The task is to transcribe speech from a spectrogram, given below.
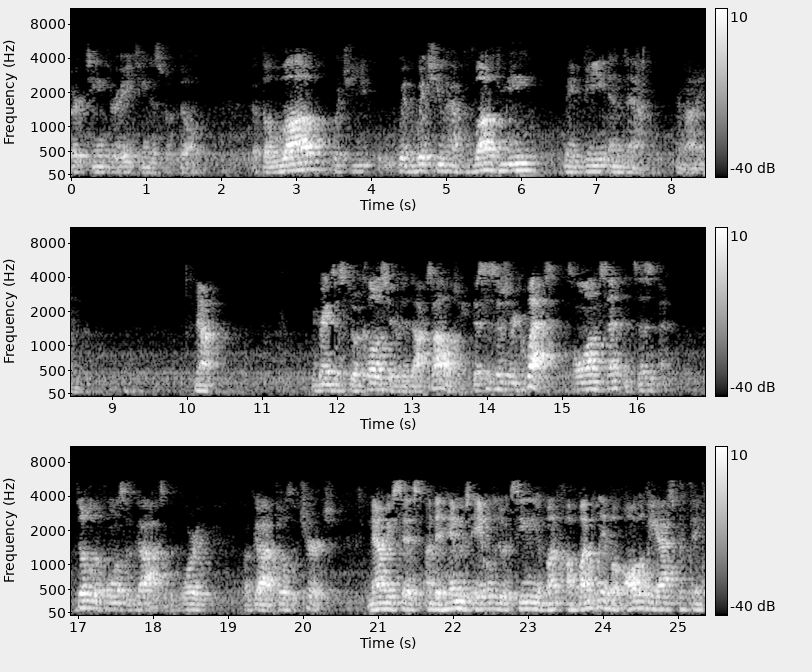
13 through 18 is fulfilled. That the love which you, with which you have loved me may be in them, and I in them. Now, he brings us to a close here with the doxology. This is his request. It's a long sentence, isn't it? Filled with the fullness of God, so the glory of God fills the church. Now he says, Unto him who's able to do exceedingly abundantly above all that we ask or think,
